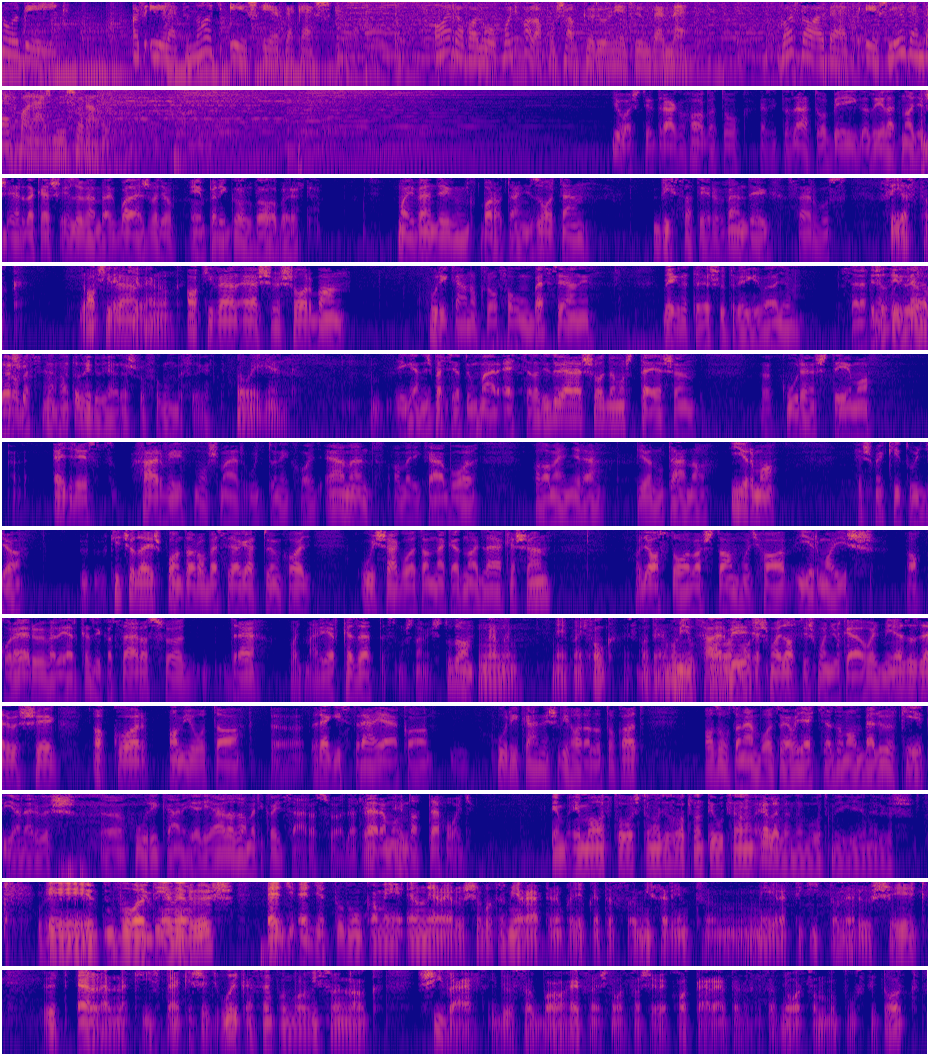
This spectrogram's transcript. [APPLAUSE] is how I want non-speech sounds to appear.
A-tól B-ig. Az élet nagy és érdekes. Arra való, hogy alaposan körülnézzünk benne. Gazda Albert és Lővenberg Balázs műsora. Jó estét, drága hallgatók! Ez itt az A-tól B-ig az élet nagy és érdekes. Én Lővenberg Balázs vagyok. Én pedig Gazda Albert. Mai vendégünk Barotányi Zoltán, visszatérő vendég, szervusz. Sziasztok! Jó akivel, kívánok! akivel elsősorban hurikánokról fogunk beszélni. Végre teljesült régi vágyam. Szeretném és az időjárásról, hát az időjárásról fogunk beszélgetni. Ó, igen. Igen, és beszéltünk már egyszer az időjárásról, de most teljesen kúrens téma. Egyrészt Harvey most már úgy tűnik, hogy elment Amerikából, valamennyire jön utána Irma, és még ki tudja kicsoda, és pont arról beszélgettünk, hogy újságoltam neked nagy lelkesen, hogy azt olvastam, hogy ha Irma is akkor erővel érkezik a szárazföldre, vagy már érkezett, ezt most nem is tudom. Nem, nem. Még majd fog, ezt majd elmondjuk. Mint Harvey, és majd azt is mondjuk el, hogy mi ez az erősség, akkor amióta uh, regisztrálják a hurikán és viharadatokat, azóta nem volt olyan, hogy egy szezonon belül két ilyen erős uh, hurikán érje el az amerikai szárazföldet. Erre mondtad te, hogy? Én, én ma azt olvastam, hogy az Atlanti óceánon eleve nem volt még ilyen erős. É, mint, volt mint ilyen erős. Egy, egyet tudunk, ami ennél erősebb volt, ez milyen rátérünk egyébként, ezt mi szerint méretik itt az erősség. Őt ellennek hívták, és egy hurikán szempontból viszonylag sivár időszakban, a 70-es, 80-as évek határán, tehát 1980-ban pusztított,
